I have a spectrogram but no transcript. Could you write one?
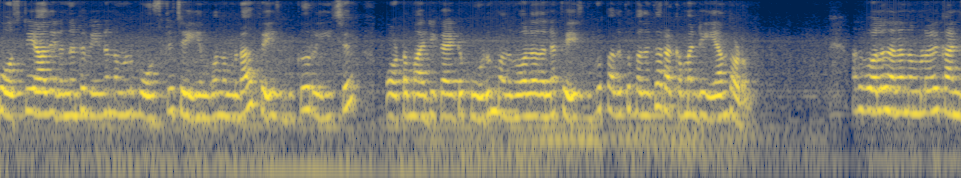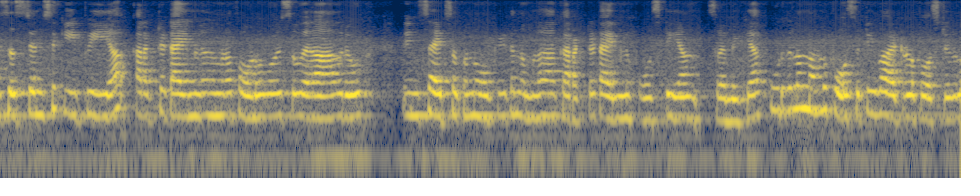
പോസ്റ്റ് ചെയ്യാതെ ഇരുന്നിട്ട് വീണ്ടും നമ്മൾ പോസ്റ്റ് ചെയ്യുമ്പോൾ നമ്മുടെ ഫേസ്ബുക്ക് റീച്ച് ഓട്ടോമാറ്റിക്കായിട്ട് കൂടും. അതുപോലെ തന്നെ ഫേസ്ബുക്ക് പതുക്കെ പതുക്കെ റെക്കമെൻഡ് ചെയ്യാൻ തുടങ്ങും. അതുപോലെ തന്നെ നമ്മളൊരു കൺസിസ്റ്റൻസി കീപ്പ് ചെയ്യുക. കറക്റ്റ് ടൈമിൽ നമ്മുടെ ഫോളോവേഴ്സ് ആ ഒരു ഇൻസൈറ്റ്സ് ഒക്കെ നോക്കിയിട്ട് നമ്മൾ ആ കറക്റ്റ് ടൈമിൽ പോസ്റ്റ് ചെയ്യാൻ ശ്രമിക്കുക. കൂടുതലും നമ്മൾ പോസിറ്റീവായിട്ടുള്ള പോസ്റ്റുകൾ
